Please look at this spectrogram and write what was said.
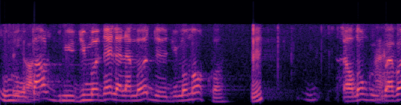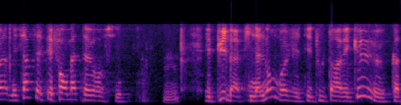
Ou on parle du, du, modèle à la mode du moment, quoi. Mmh. Alors donc, bah, voilà. Mais ça, c'était formateur aussi. Mmh. Et puis, bah, finalement, moi, j'étais tout le temps avec eux quand,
